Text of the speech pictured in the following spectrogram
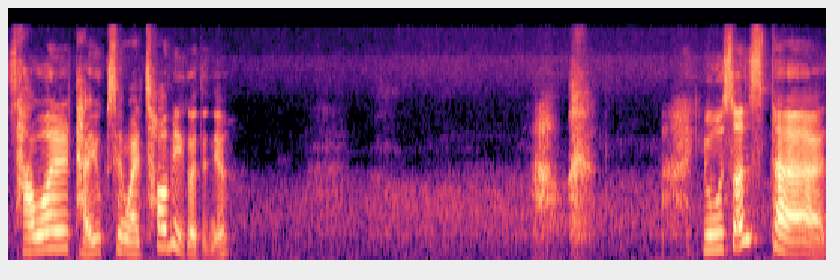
4월 다육 생활 처음이거든요. 요 선스타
